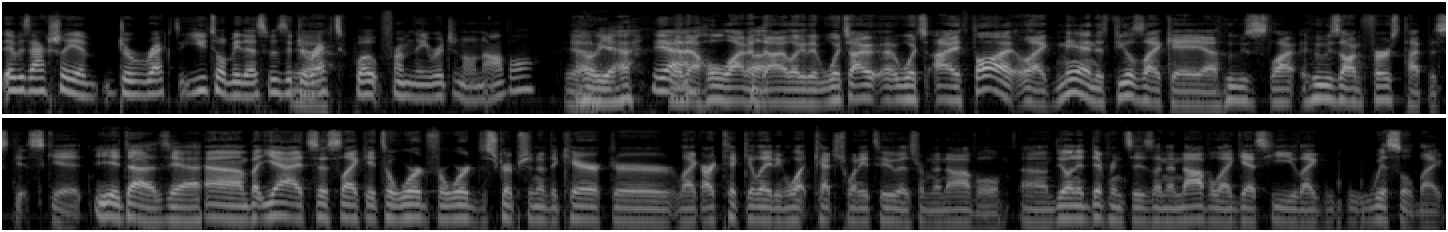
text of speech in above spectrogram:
it was actually a direct you told me this was a Uh-huh. Yeah. direct quote from the original novel. Oh yeah, Yeah. that whole line of dialogue, that which I uh, which I thought like, man, it feels like a uh, who's li- who's on first type of skit. skit. it does. Yeah, Um, but yeah, it's just like it's a word for word description of the character, like articulating what Catch Twenty Two is from the novel. Um, the only difference is in the novel, I guess he like whistled like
